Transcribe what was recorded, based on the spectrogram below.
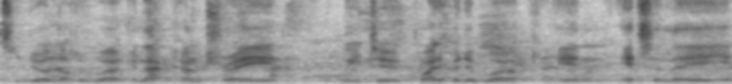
So we do a lot of work in that country. We do quite a bit of work in Italy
